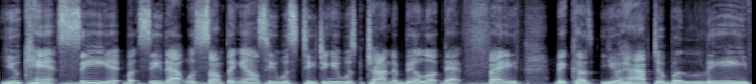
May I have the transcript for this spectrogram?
you can't see it. But see, that was something else he was teaching. He was trying to build up that faith because you have to believe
